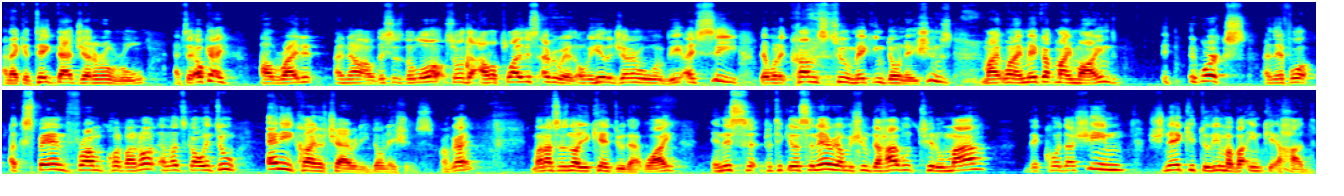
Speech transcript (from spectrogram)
and I can take that general rule and say, okay, I'll write it, and now this is the law, so I'll apply this everywhere. Over here, the general rule would be: I see that when it comes to making donations, my when I make up my mind, it, it works, and therefore expand from korbanot and let's go into any kind of charity donations. Okay, Mana says no, you can't do that. Why? In this particular scenario, mishum dahavu tiruma vekodashim shne kituvim haba'im ke'ahad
